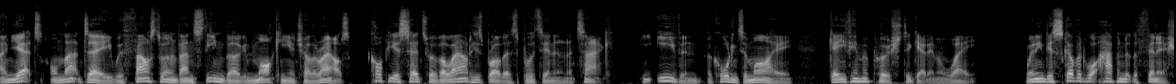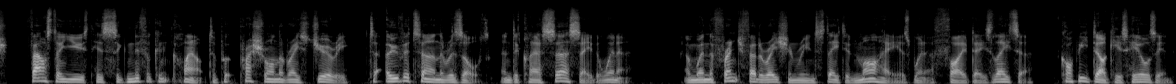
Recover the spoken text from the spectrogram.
And yet, on that day, with Fausto and Van Steenbergen marking each other out, Coppi is said to have allowed his brother to put in an attack. He even, according to Mahe, gave him a push to get him away. When he discovered what happened at the finish, Fausto used his significant clout to put pressure on the race jury to overturn the result and declare Serse the winner. And when the French Federation reinstated Mahe as winner five days later, Coppi dug his heels in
